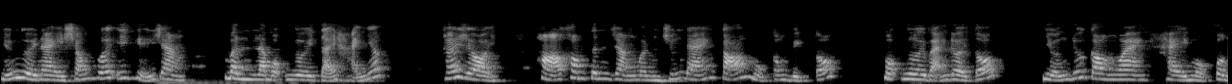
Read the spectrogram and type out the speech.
Những người này sống với ý nghĩ rằng mình là một người tệ hại nhất. Thế rồi, họ không tin rằng mình xứng đáng có một công việc tốt, một người bạn đời tốt những đứa con ngoan hay một phần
